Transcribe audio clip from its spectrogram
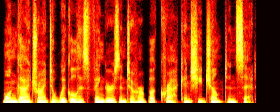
One guy tried to wiggle his fingers into her butt crack and she jumped and said,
